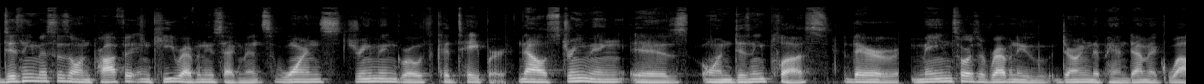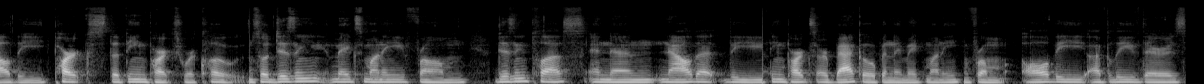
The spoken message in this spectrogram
Disney misses on profit in key revenue segments, warns streaming growth could taper. Now, streaming is on Disney Plus, their main source of revenue during the pandemic while the parks, the theme parks were closed. So, Disney makes money from Disney Plus, and then now that the theme parks are back open, they make money from all the, I believe there's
